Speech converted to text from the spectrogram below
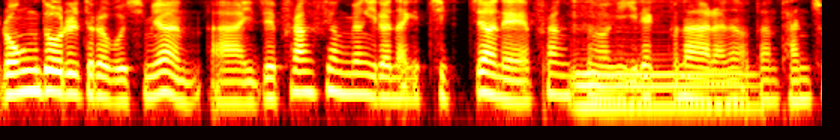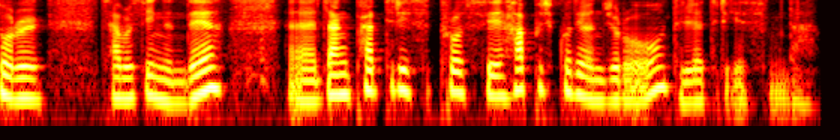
롱도를 들어보시면 아 이제 프랑스 혁명이 일어나기 직전에 프랑스 음악이 음. 이랬구나라는 어떤 단초를 잡을 수 있는데요. 장 파트리스 브로스의 하프시코드 연주로 들려드리겠습니다.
